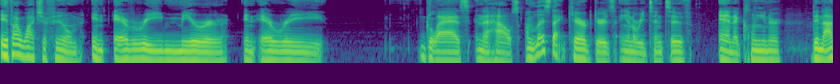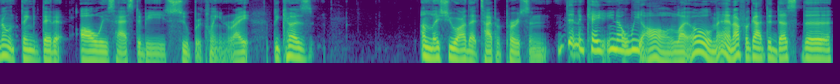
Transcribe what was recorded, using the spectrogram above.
if I watch a film in every mirror in every glass in the house, unless that character is anal retentive and a cleaner, then I don't think that it always has to be super clean, right? Because unless you are that type of person. Then okay, you know, we all like, oh man, I forgot to dust the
